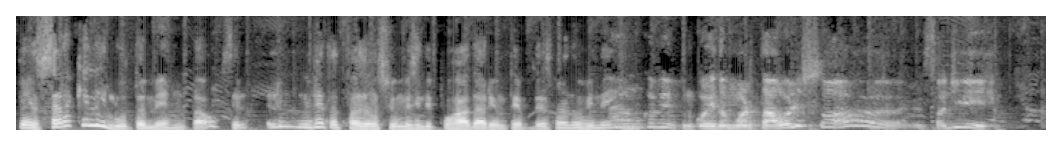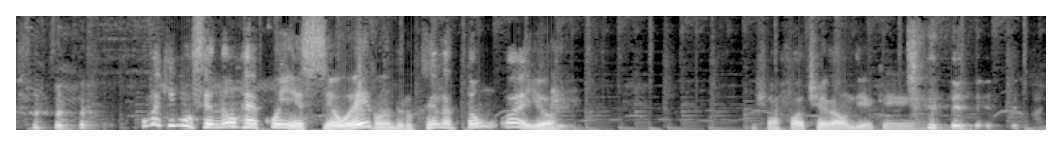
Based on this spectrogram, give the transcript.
penso, será que ele luta mesmo e tal? Ele, ele inventou de fazer uns filmes de porradaria um tempo desse, mas não vi Ah, nenhum. nunca vi. No Corrida Mortal ele só, ele só dirige. Como é que você não reconheceu ele, Evandro? Se ele é tão. Olha aí, ó. Deixa a foto chegar um dia que.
